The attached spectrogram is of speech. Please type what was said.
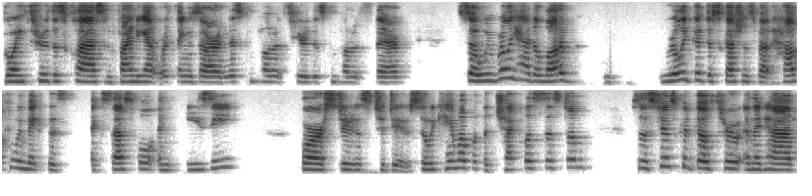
going through this class and finding out where things are and this component's here, this component's there. So we really had a lot of really good discussions about how can we make this accessible and easy for our students to do. So we came up with a checklist system. So the students could go through and they'd have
